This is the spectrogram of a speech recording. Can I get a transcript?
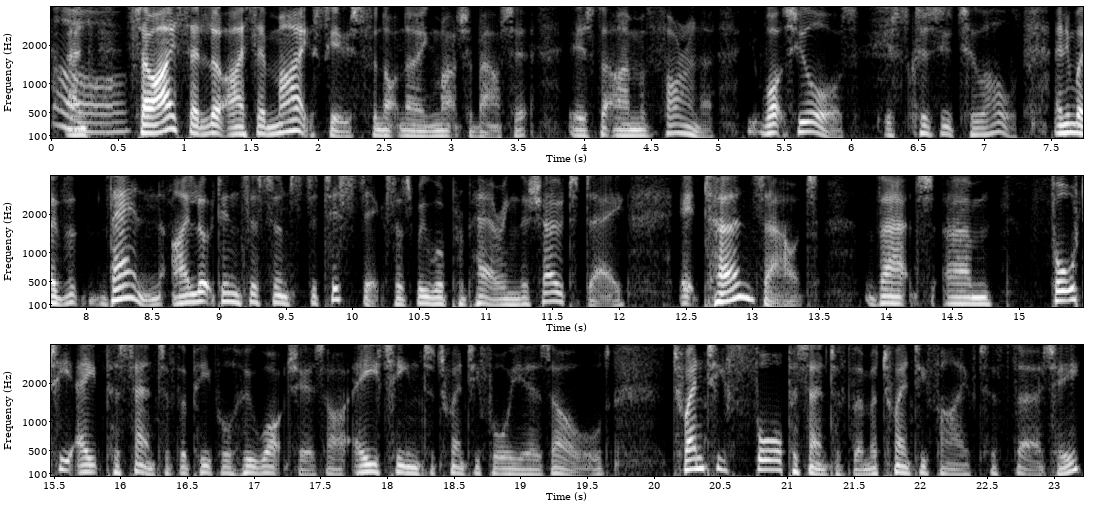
Aww. And so I said, look, I said, my excuse for not knowing much about it is that I'm a foreigner. What's yours? It's because you're too old. Anyway, th- then I looked into some statistics as we were preparing the show today. It turns out that. Um, 48% of the people who watch it are 18 to 24 years old. 24% of them are 25 to 30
